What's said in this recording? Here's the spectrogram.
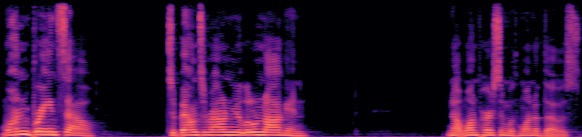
one brain cell to bounce around in your little noggin. Not one person with one of those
